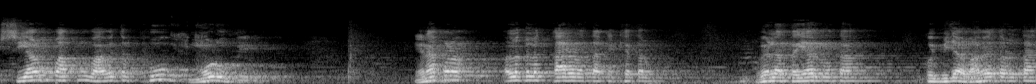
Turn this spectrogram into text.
શિયાળુ પાકનું વાવેતર ખૂબ મોડું કર્યું. એના પણ અલગ અલગ કારણ હતા કે ખેતર વહેલા તૈયાર નહોતા, કોઈ બીજા વાવેતર હતા.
